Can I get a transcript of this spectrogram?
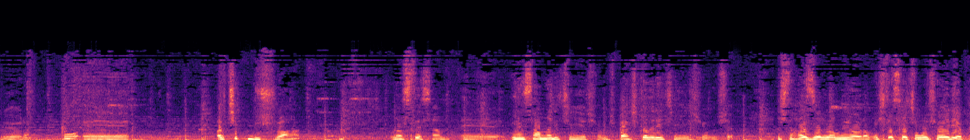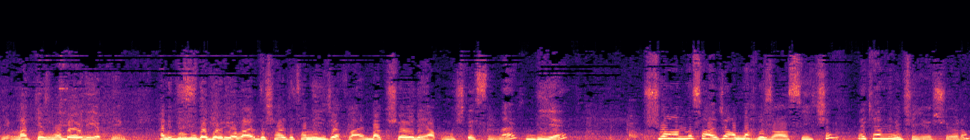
oluyorum. Bu e, açık büşra nasıl desem e, insanlar için yaşıyormuş, başkaları için yaşıyormuş. İşte hazırlamıyorum, işte saçımı şöyle yapayım, makyajımı böyle yapayım. Hani dizide görüyorlar, dışarıda tanıyacaklar, bak şöyle yapmış desinler diye. Şu anda sadece Allah rızası için ve kendim için yaşıyorum.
